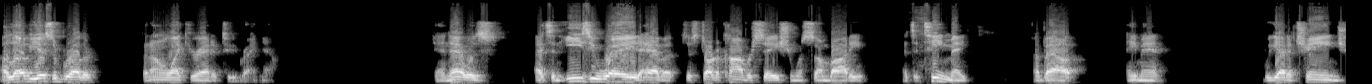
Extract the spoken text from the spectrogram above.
I love you as a brother, but I don't like your attitude right now. And that was that's an easy way to have a to start a conversation with somebody that's a teammate about hey man we got to change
